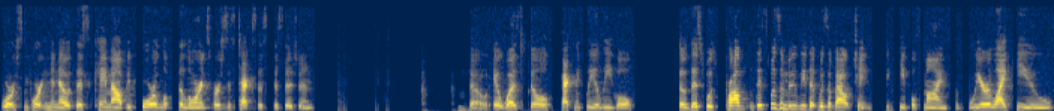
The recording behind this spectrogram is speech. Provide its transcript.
course, important to note this came out before the Lawrence versus Texas decision, Mm-hmm. so it was still technically illegal. So this was prob this was a movie that was about changing people's minds. We're like you.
